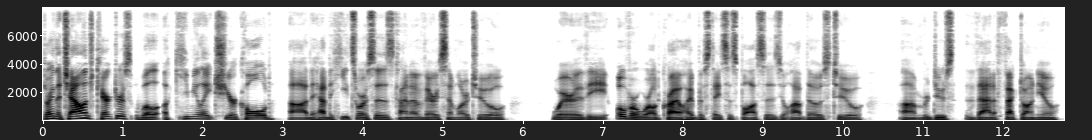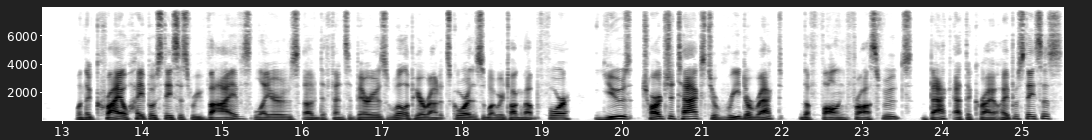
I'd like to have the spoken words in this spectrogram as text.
During the challenge, characters will accumulate sheer cold. Uh, they have the heat sources, kind of very similar to where the overworld cryohypostasis bosses, you'll have those to um, reduce that effect on you. When the cryohypostasis revives, layers of defensive barriers will appear around its core. This is what we were talking about before. Use charged attacks to redirect the falling frost fruits back at the cryohypostasis.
